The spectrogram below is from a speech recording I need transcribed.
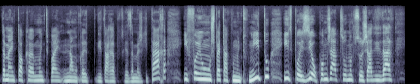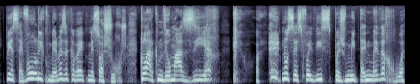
também toca muito bem, não guitarra portuguesa, mas guitarra. E foi um espetáculo muito bonito. E depois eu, como já sou uma pessoa já de idade, pensei, vou ali comer, mas acabei a comer só churros. Claro que me deu uma azia. Não sei se foi disso, depois vomitei no meio da rua.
